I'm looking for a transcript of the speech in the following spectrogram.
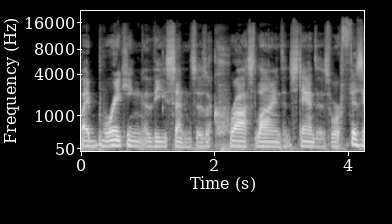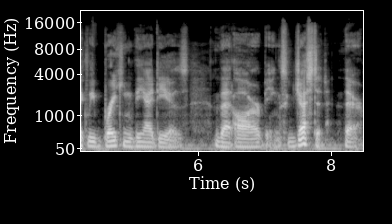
by breaking these sentences across lines and stanzas, we're physically breaking the ideas that are being suggested there.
